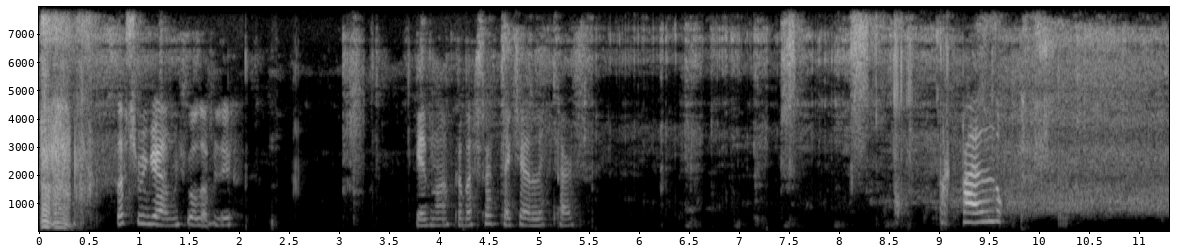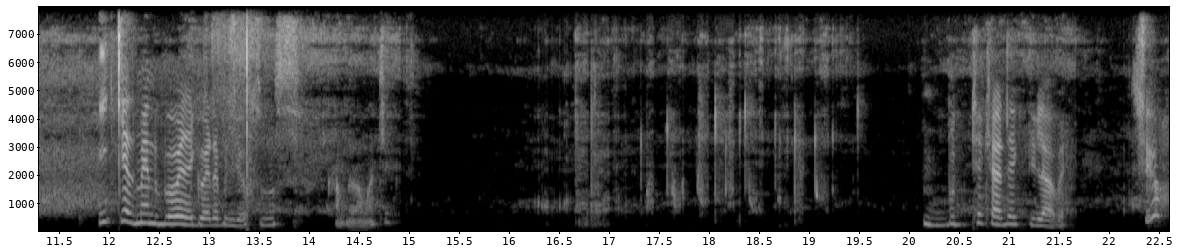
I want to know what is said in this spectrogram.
Saçma gelmiş olabilir. Gelin arkadaşlar tekerlek tank. Tekerlek. İlk kez beni böyle görebiliyorsunuz. Kameram açık. Bu tekerlek değil abi. Siyah,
